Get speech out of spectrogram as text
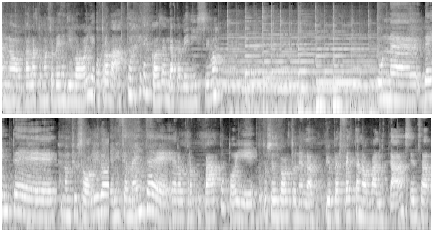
hanno parlato molto bene di voi, ho provato e la cosa è andata benissimo dente non più solido. Inizialmente ero preoccupata, poi tutto si è svolto nella più perfetta normalità, senza,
